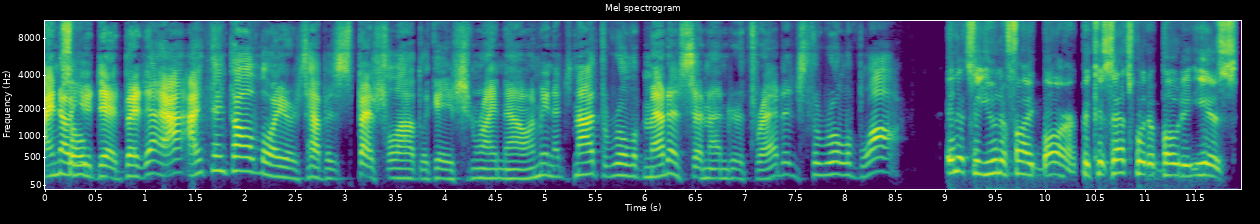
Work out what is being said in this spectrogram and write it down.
I know so, you did, but I, I, think all lawyers have a special obligation right now. I mean, it's not the rule of medicine under threat, it's the rule of law. And it's a unified bar because that's what ABOTA is.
